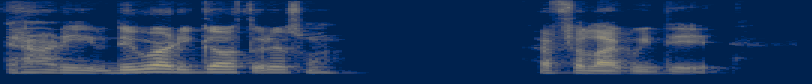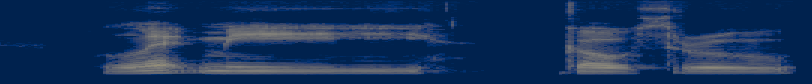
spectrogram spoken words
Did already did we already go through this one? I feel like we did. Let me go through.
